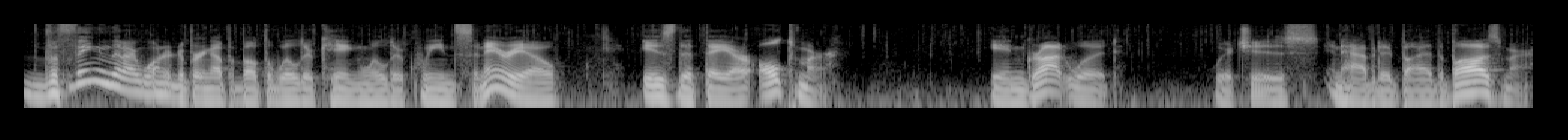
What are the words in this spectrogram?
the thing that I wanted to bring up about the Wilder King, Wilder Queen scenario is that they are Altmer in Grotwood, which is inhabited by the Bosmer.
